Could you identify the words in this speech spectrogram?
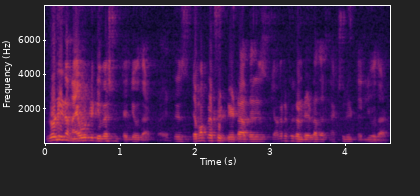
You don't need an IoT device to tell you that. Right? There is demographic data, there is geographical data that can actually tell you that.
